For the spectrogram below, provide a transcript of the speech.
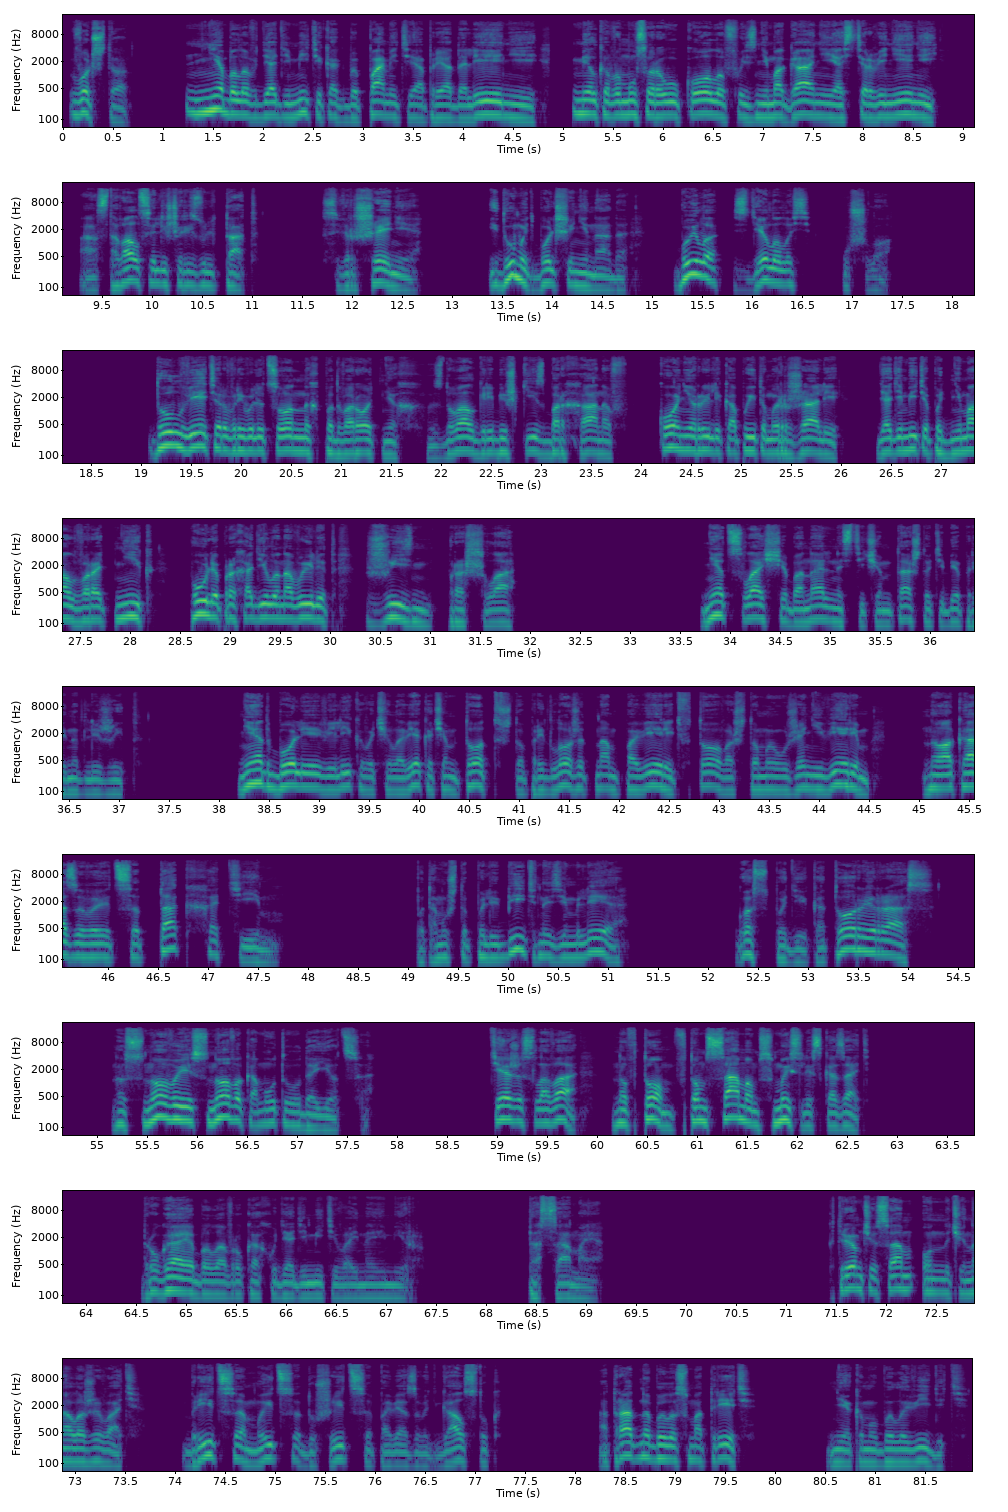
Вот что. Не было в дяде Мите как бы памяти о преодолении, мелкого мусора уколов, изнемоганий, остервенений, а оставался лишь результат — свершение — и думать больше не надо. Было, сделалось, ушло. Дул ветер в революционных подворотнях, сдувал гребешки с барханов, кони рыли копытом и ржали, дядя Митя поднимал воротник, пуля проходила на вылет, жизнь прошла. Нет слаще банальности, чем та, что тебе принадлежит. Нет более великого человека, чем тот, что предложит нам поверить в то, во что мы уже не верим, но, оказывается, так хотим. Потому что полюбить на земле, Господи, который раз, но снова и снова кому-то удается. Те же слова, но в том, в том самом смысле сказать. Другая была в руках у дяди Мити «Война и мир» та самая. К трем часам он начинал оживать. Бриться, мыться, душиться, повязывать галстук. Отрадно было смотреть, некому было видеть.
